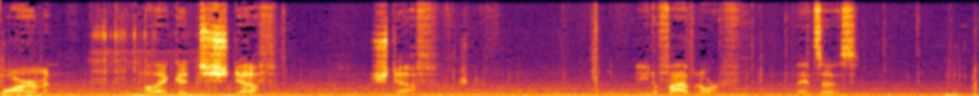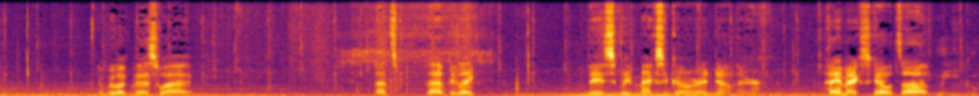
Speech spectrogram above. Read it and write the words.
warm, and all that good stuff. Stuff. 805 North. That's us. If we look this way, that's that'd be like basically Mexico right down there. Hey Mexico, what's up? Mexico.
